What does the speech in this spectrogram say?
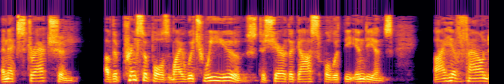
an extraction of the principles by which we use to share the gospel with the Indians. I have found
